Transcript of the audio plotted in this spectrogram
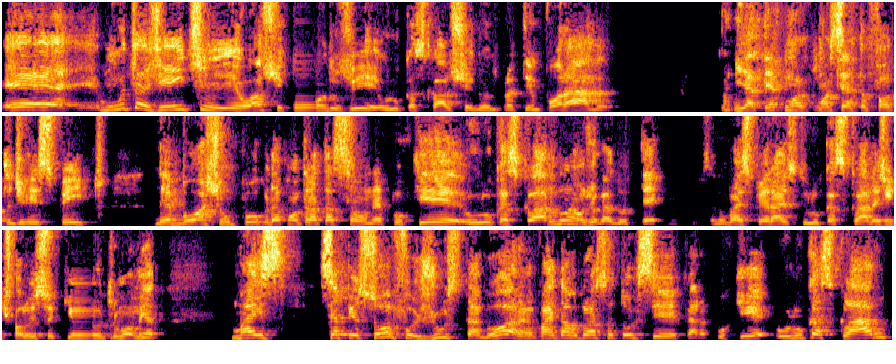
É, muita gente, eu acho que quando vê o Lucas Claro chegando para a temporada, e até com uma, uma, certa falta de respeito, debocha um pouco da contratação, né? Porque o Lucas Claro não é um jogador técnico. Você não vai esperar isso do Lucas Claro, a gente falou isso aqui em outro momento. Mas se a pessoa for justa agora, vai dar o braço a torcer, cara, porque o Lucas Claro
